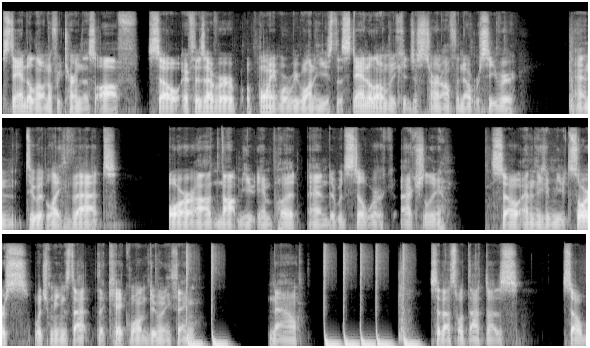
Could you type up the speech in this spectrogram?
standalone if we turn this off. So if there's ever a point where we want to use the standalone, we could just turn off the note receiver and do it like that, or uh, not mute input, and it would still work actually. So, and then you can mute source, which means that the kick won't do anything now. So that's what that does. So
